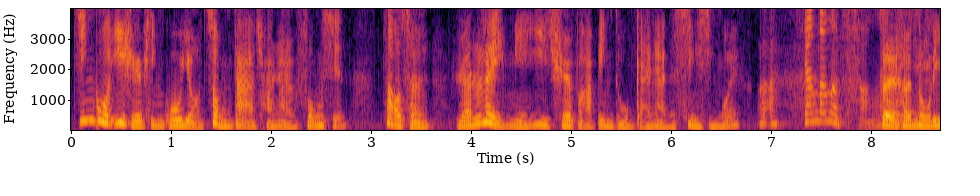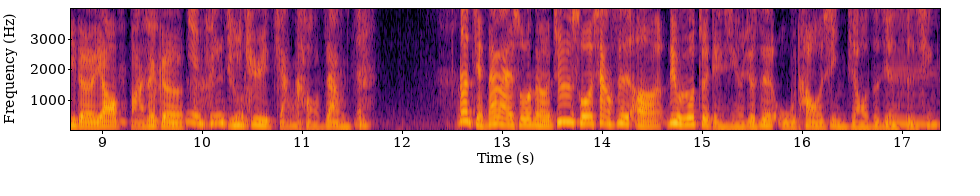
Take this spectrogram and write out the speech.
经过医学评估有重大传染风险。造成人类免疫缺乏病毒感染的性行为，啊，相当的长啊。对，很努力的要把那个 依据讲好这样子。那简单来说呢，就是说像是呃，例如说最典型的就是无套性交这件事情。嗯、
